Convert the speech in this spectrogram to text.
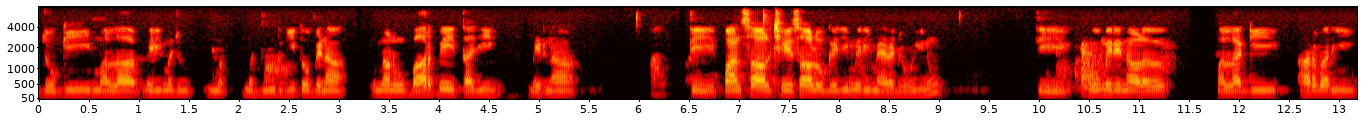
ਜੋ ਕਿ ਮੰਨ ਲਾ ਮੇਰੀ ਮੌਜੂ, ਮ- ਮੌਜੂਦਗੀ ਤੋਂ ਬਿਨਾਂ ਉਹਨਾਂ ਨੂੰ ਬਾਹਰ ਭੇਜਤਾ ਜੀ ਮੇਰੇ ਨਾਲ। ਅਤੇ ਪੰਜ ਸਾਲ, ਛੇ ਸਾਲ ਹੋ ਗਏ ਜੀ ਮੇਰੀ ਮੈਰਿਜ ਹੋਈ ਨੂੰ। ਤੇ ਉਹ ਮੇਰੇ ਨਾਲ ਮੰਨ ਲਾ ਕਿ ਹਰ ਵਾਰੀ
